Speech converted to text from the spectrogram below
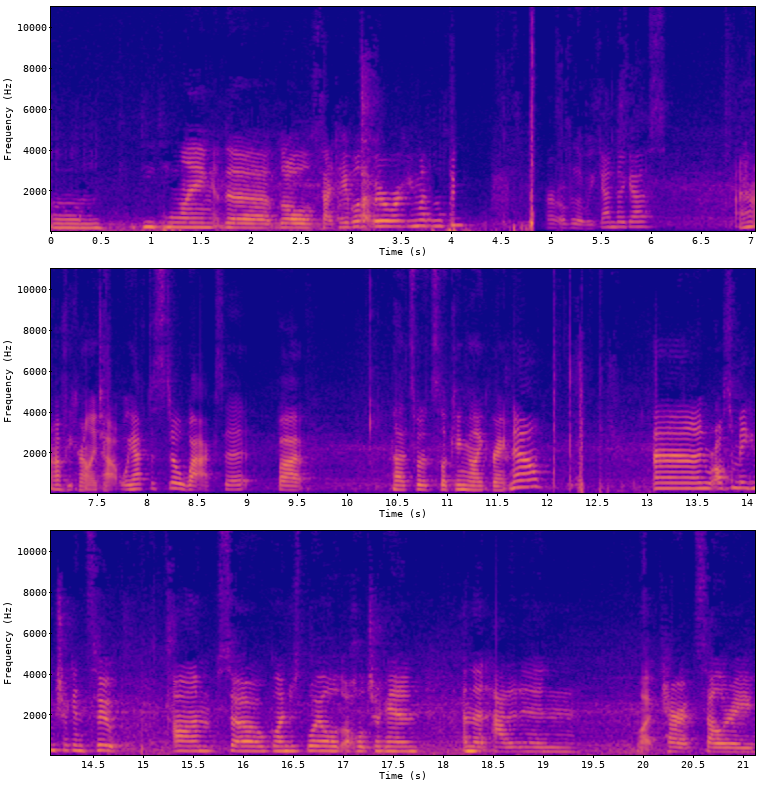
um, detailing the little side table that we were working with last week, or over the weekend, I guess. I don't know if you can really tell. We have to still wax it, but that's what it's looking like right now. And we're also making chicken soup. Um, so Glenn just boiled a whole chicken and then added in, what, carrots, celery,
